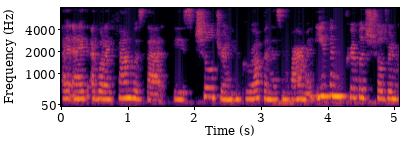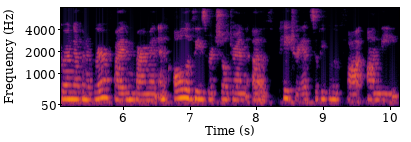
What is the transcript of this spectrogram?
I, I, what I found was that these children who grew up in this environment, even privileged children growing up in a rarefied environment, and all of these were children of patriots, so people who fought on the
